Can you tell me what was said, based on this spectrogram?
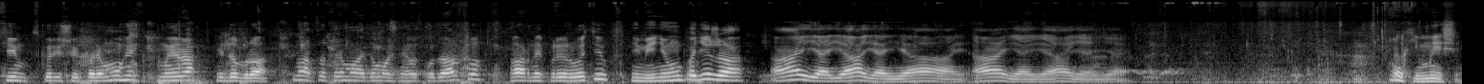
всім скорішої перемоги, мира і добра. Нафта тримає домашнє господарство, гарних приростів і мінімум падіжа. Ай-яй-яй-яй-яй, ай-яй-яй-яй-яй. Ох і миші.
